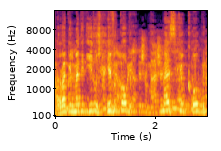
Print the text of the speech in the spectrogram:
الراجل. مادد ايده شايف الكوبري. ماسك الكوبري.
